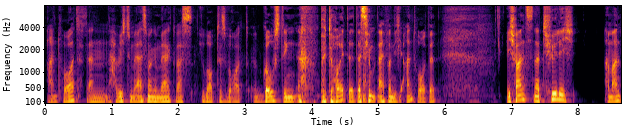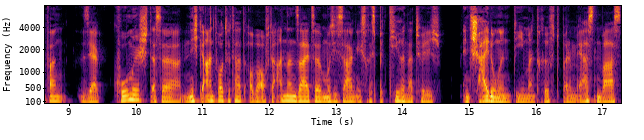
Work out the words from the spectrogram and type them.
Antwort. Dann habe ich zum ersten Mal gemerkt, was überhaupt das Wort Ghosting bedeutet, dass jemand einfach nicht antwortet. Ich fand es natürlich am Anfang sehr komisch, dass er nicht geantwortet hat, aber auf der anderen Seite muss ich sagen, ich respektiere natürlich Entscheidungen, die jemand trifft. Bei dem ersten war es,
